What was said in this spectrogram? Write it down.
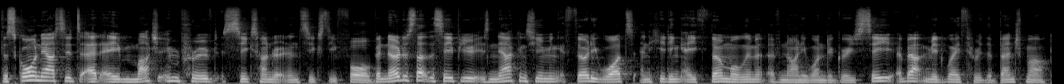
The score now sits at a much improved 664, but notice that the CPU is now consuming 30 watts and hitting a thermal limit of 91 degrees C about midway through the benchmark.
